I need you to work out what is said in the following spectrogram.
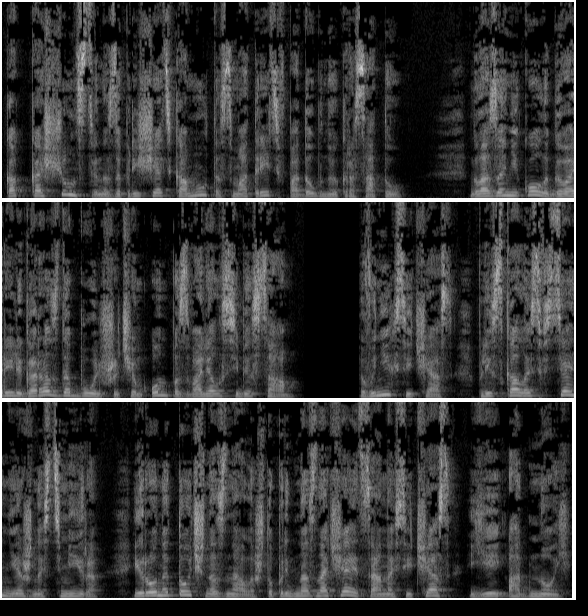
как кощунственно запрещать кому-то смотреть в подобную красоту. Глаза Николы говорили гораздо больше, чем он позволял себе сам. В них сейчас плескалась вся нежность мира – и Рона точно знала, что предназначается она сейчас ей одной.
